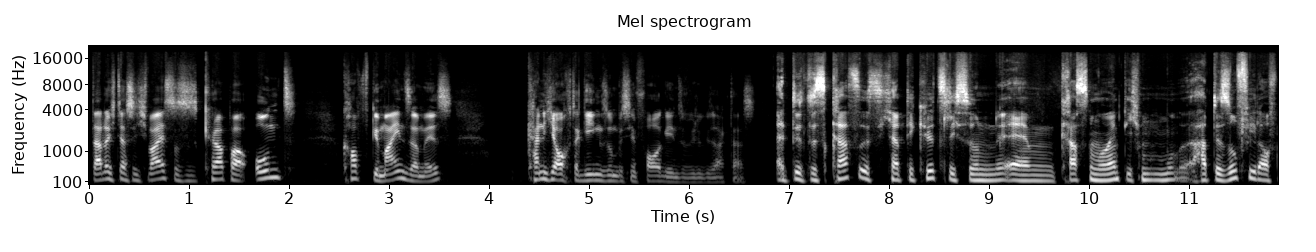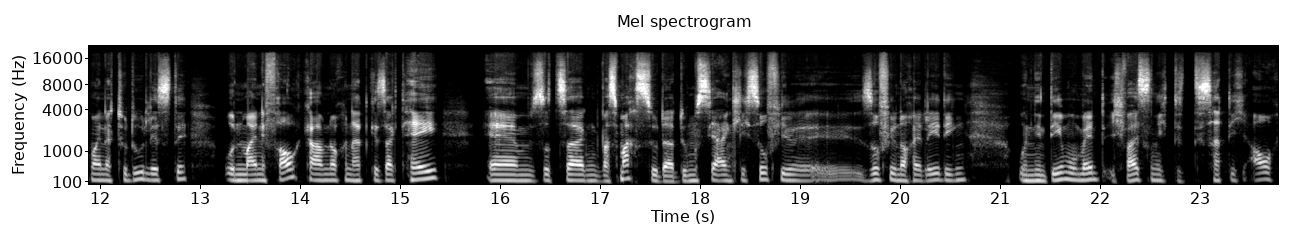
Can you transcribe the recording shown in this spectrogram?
dadurch, dass ich weiß, dass es Körper und Kopf gemeinsam ist, kann ich auch dagegen so ein bisschen vorgehen, so wie du gesagt hast. Äh, Das Krasse ist, ich hatte kürzlich so einen ähm, krassen Moment. Ich hatte so viel auf meiner To-Do-Liste und meine Frau kam noch und hat gesagt: Hey, ähm, sozusagen, was machst du da? Du musst ja eigentlich so viel, äh, so viel noch erledigen. Und in dem Moment, ich weiß nicht, das, das hatte ich auch.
